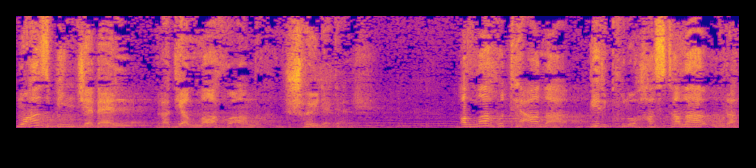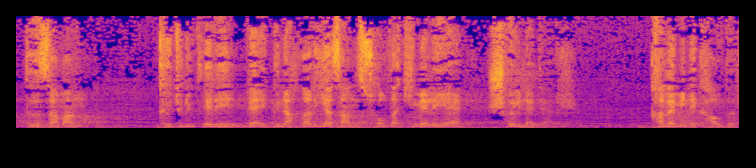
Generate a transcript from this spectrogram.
Muaz bin Cebel radıyallahu anh şöyle der. Allahu Teala bir kulu hastalığa uğrattığı zaman kötülükleri ve günahları yazan soldaki meleğe şöyle der. Kalemini kaldır,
